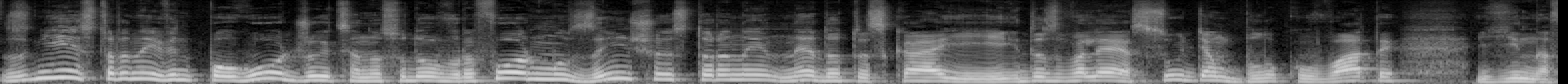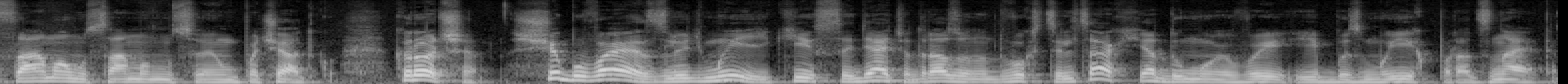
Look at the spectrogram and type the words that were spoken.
З однієї сторони він погоджується на судову реформу, з іншої сторони не дотискає її і дозволяє суддям блокувати її на самому самому своєму початку. Коротше, що буває з людьми, які сидять одразу на двох стільцях, я думаю, ви і без моїх порад знаєте.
